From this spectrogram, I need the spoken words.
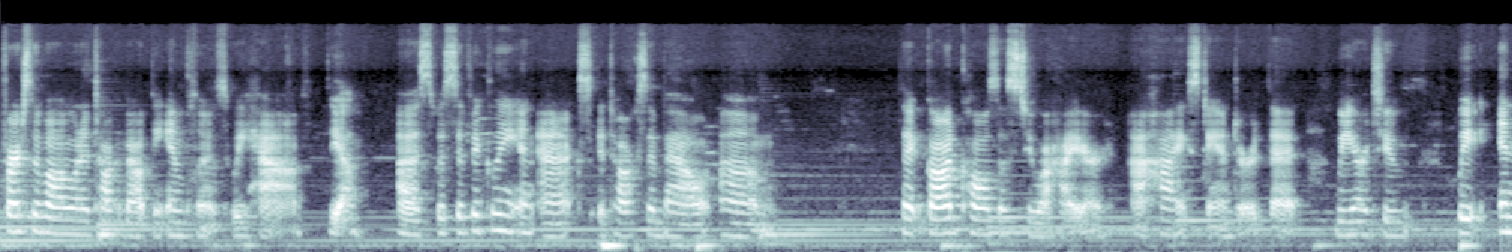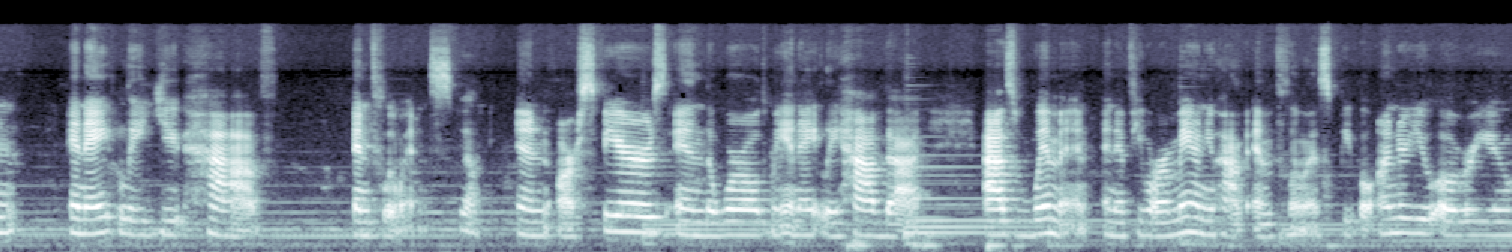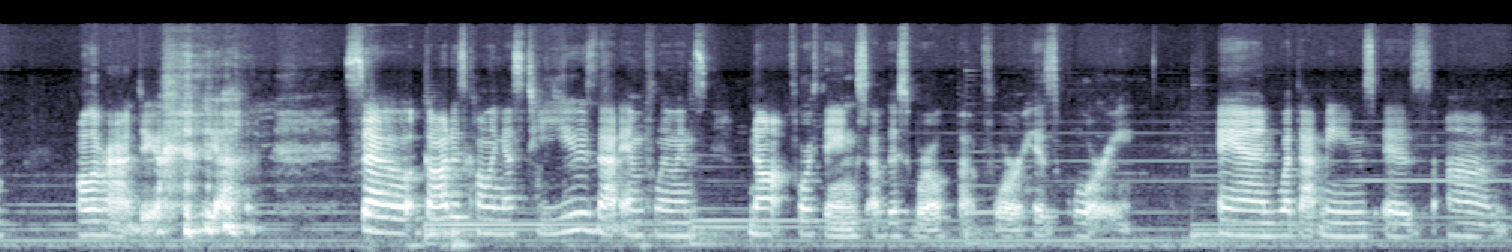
First of all, I want to talk about the influence we have. Yeah. Uh, specifically in Acts, it talks about um, that God calls us to a higher, a high standard. That we are to, we in, innately you have influence. Yeah. In our spheres, in the world, we innately have that as women. And if you are a man, you have influence. People under you, over you, all around you. Yeah. So God is calling us to use that influence not for things of this world, but for His glory. And what that means is um,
